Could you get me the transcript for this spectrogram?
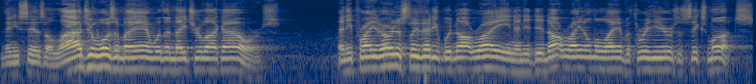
Then he says, Elijah was a man with a nature like ours And he prayed earnestly that it would not rain, and it did not rain on the land for three years and six months.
